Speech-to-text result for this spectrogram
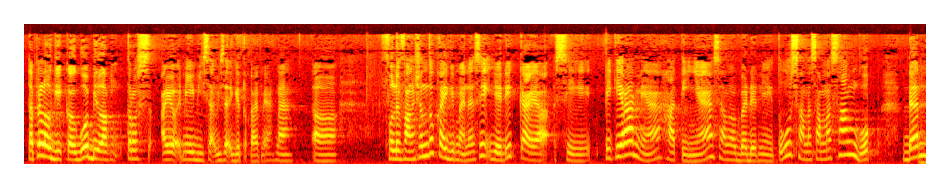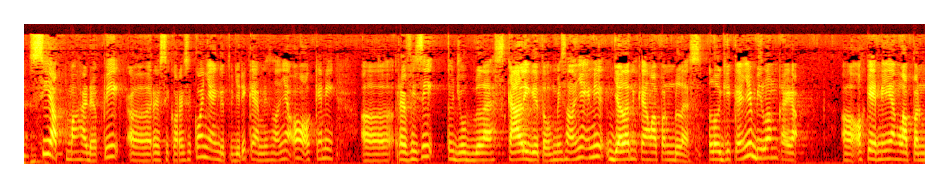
tapi logika gue bilang terus ayo nih bisa bisa gitu kan ya nah uh, fully function tuh kayak gimana sih? Jadi kayak si pikirannya, hatinya, sama badannya itu sama-sama sanggup dan siap menghadapi uh, resiko-resikonya gitu. Jadi kayak misalnya, oh oke okay nih uh, revisi 17 kali gitu. Misalnya ini jalan ke yang 18. Logikanya bilang kayak, uh, oke okay, nih yang 18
